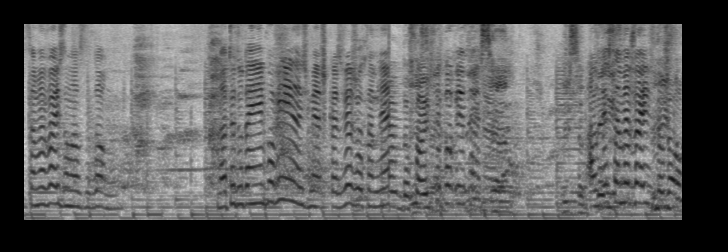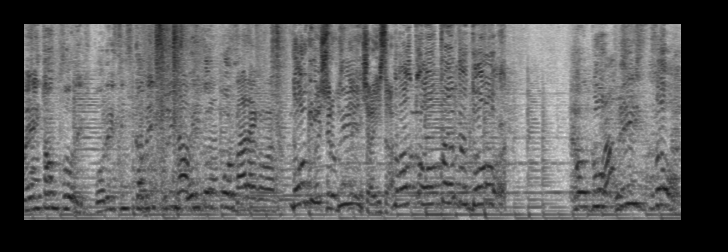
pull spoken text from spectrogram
Chcemy wejść do nas do domu. No ty tutaj nie powinieneś mieszkać, wiesz o tym, nie? Dostałeś wypowiedzenie. Listen, Ale my chcemy wejść do domu. wait on police. Police is coming. Please wait on police. No, Weź rób zdjęcia, Iza. Don't open the door. No, no, please, no.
